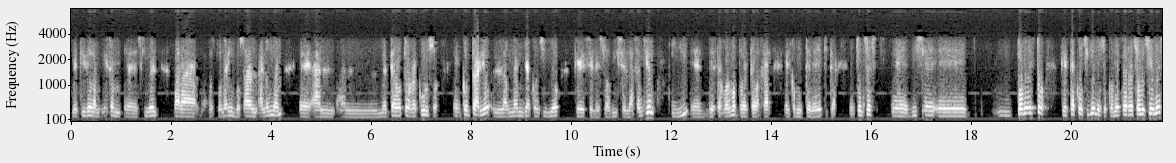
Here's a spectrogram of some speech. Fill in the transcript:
metido la ministra eh, Esquivel para pues, poner voz a la UNAM eh, al meter otro recurso. En contrario, la UNAM ya consiguió que se le suavice la sanción y eh, de esta forma poder trabajar el comité de ética. Entonces, eh, dice, eh, todo esto que está consiguiéndose con estas resoluciones,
